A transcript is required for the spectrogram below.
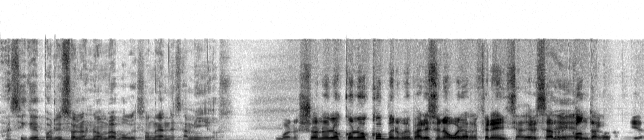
Así que por eso los nombra, porque son grandes amigos. bueno, yo no los conozco, pero me parece una buena referencia. Debe ser Sí. recontra conocida.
